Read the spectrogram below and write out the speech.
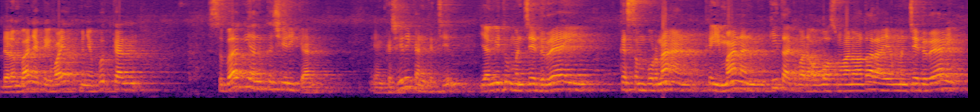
dalam banyak riwayat menyebutkan sebagian kesyirikan yang kesyirikan kecil yang itu mencederai kesempurnaan keimanan kita kepada Allah Subhanahu wa taala yang mencederai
